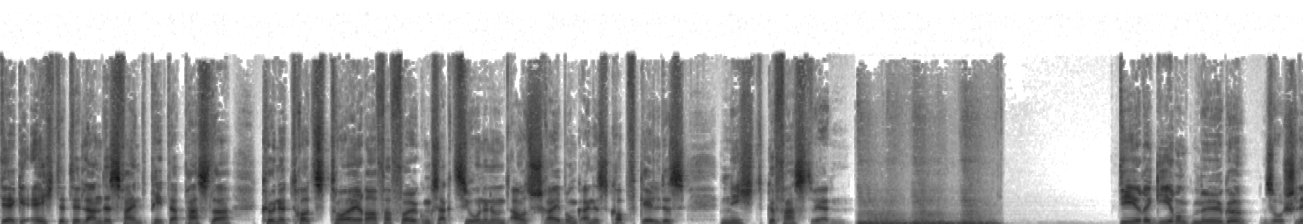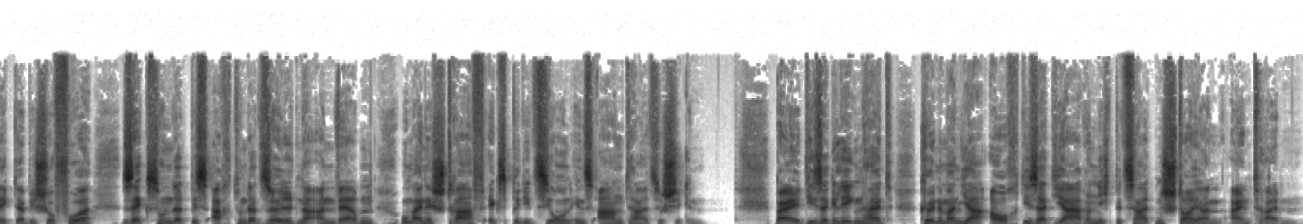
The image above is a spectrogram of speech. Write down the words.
der geächtete Landesfeind Peter Passler könne trotz teurer Verfolgungsaktionen und Ausschreibung eines Kopfgeldes nicht gefasst werden. Die Regierung möge, so schlägt der Bischof vor, 600 bis 800 Söldner anwerben, um eine Strafexpedition ins Arntal zu schicken. Bei dieser Gelegenheit könne man ja auch die seit Jahren nicht bezahlten Steuern eintreiben.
